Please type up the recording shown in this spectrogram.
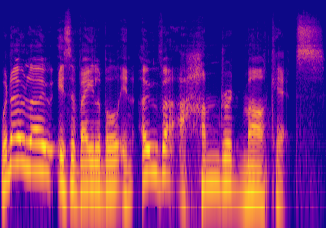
Wonolo is available in over 100 markets,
